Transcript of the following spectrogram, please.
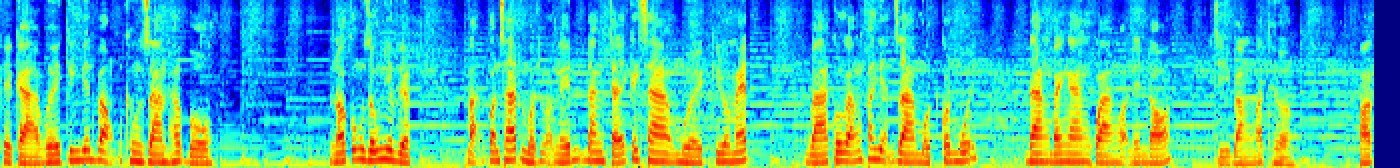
kể cả với kính viễn vọng không gian Hubble. Nó cũng giống như việc bạn quan sát một ngọn nến đang cháy cách xa 10 km và cố gắng phát hiện ra một con muỗi đang bay ngang qua ngọn nến đó chỉ bằng mắt thường. Hoặc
